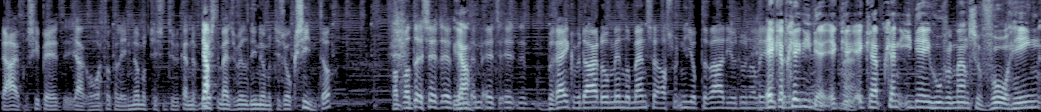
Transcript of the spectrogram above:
Ja, in principe, ja, je hoort ook alleen nummertjes natuurlijk. En de Ja. meeste mensen willen die nummertjes ook zien, toch? Want, want is het, het- Ja. het- het- het- bereiken we daardoor minder mensen als we het niet op de radio doen? Alleen Ik heb geen idee. Ik, Nee. ik heb geen idee hoeveel mensen voorheen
